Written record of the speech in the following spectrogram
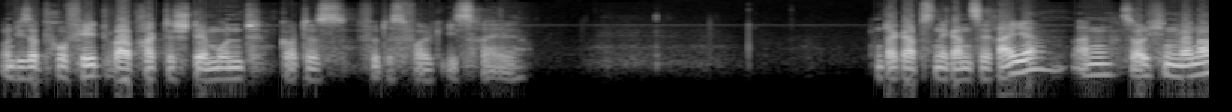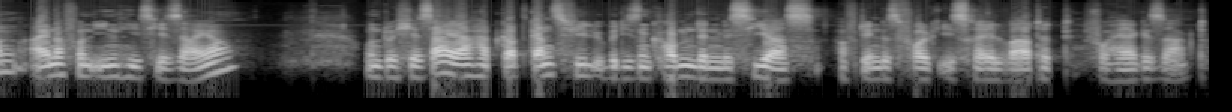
Und dieser Prophet war praktisch der Mund Gottes für das Volk Israel. Und da gab es eine ganze Reihe an solchen Männern. Einer von ihnen hieß Jesaja. Und durch Jesaja hat Gott ganz viel über diesen kommenden Messias, auf den das Volk Israel wartet, vorhergesagt.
